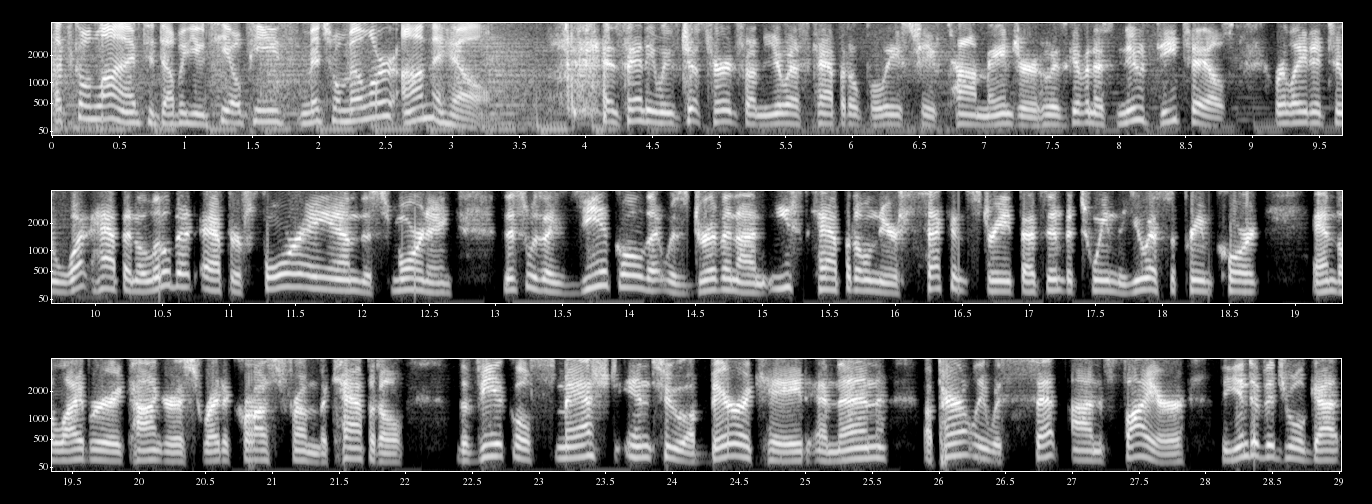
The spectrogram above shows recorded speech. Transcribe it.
Let's go live to WTOP's Mitchell Miller on the Hill. And Sandy, we've just heard from U.S. Capitol Police Chief Tom Manger, who has given us new details related to what happened a little bit after 4 a.m. this morning. This was a vehicle that was driven on East Capitol near 2nd Street. That's in between the U.S. Supreme Court and the Library of Congress, right across from the Capitol. The vehicle smashed into a barricade and then apparently was set on fire. The individual got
